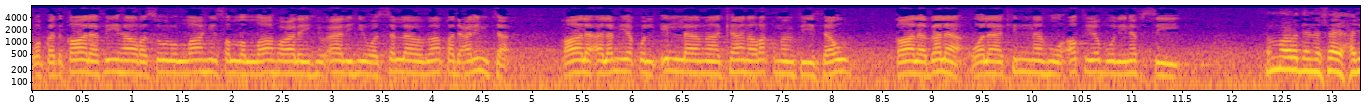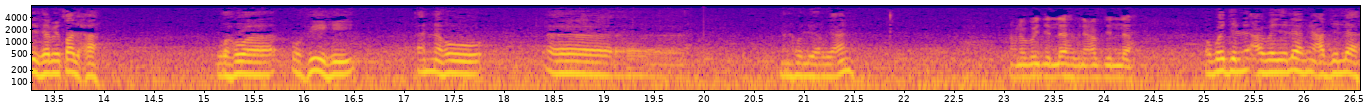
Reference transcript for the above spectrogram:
وقد قال فيها رسول الله صلى الله عليه وآله وسلم ما قد علمت. قال ألم يقل إلا ما كان رقما في ثوب؟ قال بلى ولكنه أطيب لنفسي. ثم ورد النسائي حديث أبي طلحة وهو وفيه أنه آه من هو اللي يروي عنه؟ عن عبيد الله بن عبد الله. عبيد عبيد الله بن عبد الله.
